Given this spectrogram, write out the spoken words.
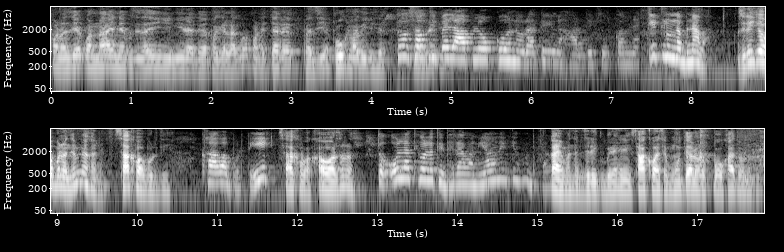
પણ હજી એક ના એને પછી જઈ ની રહે તે પગે લાગવા પણ અત્યારે ભજી ભૂખ લાગી ગઈ છે તો સૌથી પહેલા આપ લોકો નો રાત્રિ ને હાર્દિક શુભકામના કેટલું ને બનાવા જરી કેવો બનાવ જમને ખાલી સાખવા પૂરતી ખાવા પૂરતી શાખવા ખાવા થોડા તો ઓલાથી ઓલાથી ધરાવવાની આવથી હું ધરાવ? કાંઈ વાંધો નહીં જરીક બનાવી શાખવા છે હું તેલો બહુ ખાતો નથી.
